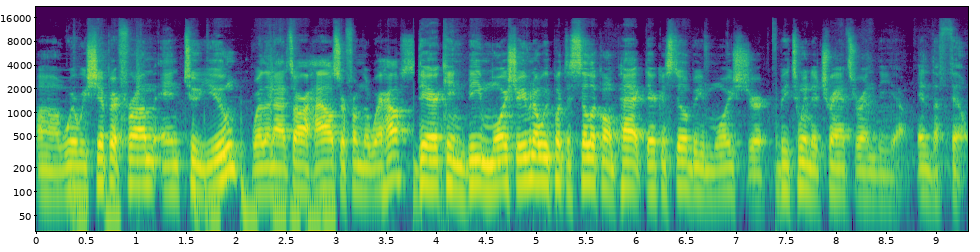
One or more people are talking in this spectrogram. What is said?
uh, where we ship it from and to you, whether or not it's our house or from the warehouse, there can be moisture. Even though we put the silicone pack, there can still be moisture between the transfer and the uh, and the film.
